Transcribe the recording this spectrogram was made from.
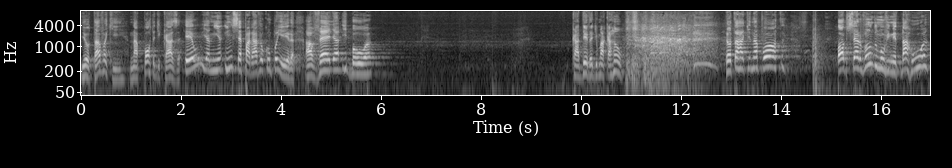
E eu estava aqui, na porta de casa, eu e a minha inseparável companheira, a velha e boa. Cadeira de macarrão? Eu estava aqui na porta, observando o movimento da rua,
